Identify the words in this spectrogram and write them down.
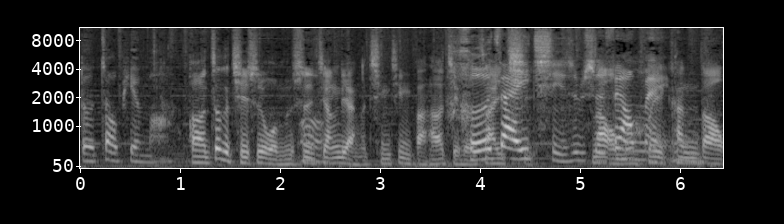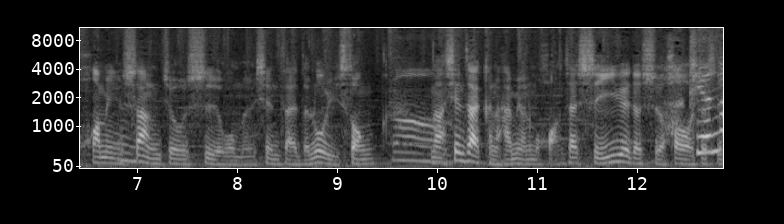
的照片吗？呃，这个其实我们是将两个情境把它结合在一起，合在一起是不是？非常美。可以看到画面上就是我们现在的落雨松。哦。那现在可能还没有那么黄，在十一月的时候，天是由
